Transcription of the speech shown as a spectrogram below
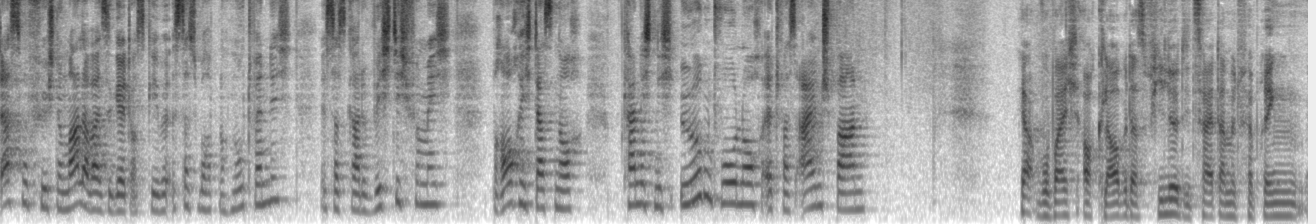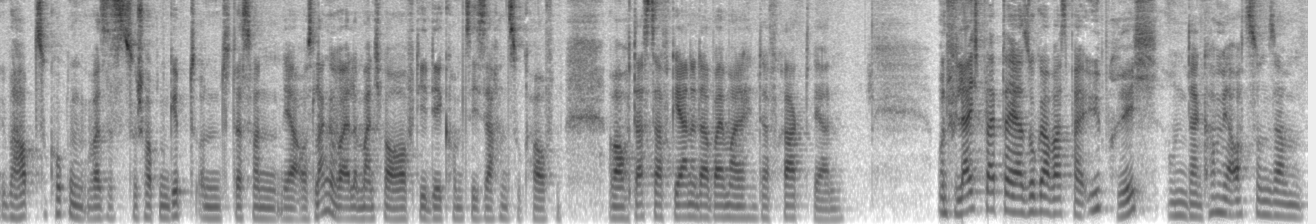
das, wofür ich normalerweise Geld ausgebe, ist das überhaupt noch notwendig? Ist das gerade wichtig für mich? Brauche ich das noch? Kann ich nicht irgendwo noch etwas einsparen? Ja, wobei ich auch glaube, dass viele die Zeit damit verbringen, überhaupt zu gucken, was es zu shoppen gibt und dass man ja aus Langeweile manchmal auch auf die Idee kommt, sich Sachen zu kaufen. Aber auch das darf gerne dabei mal hinterfragt werden. Und vielleicht bleibt da ja sogar was bei übrig. Und dann kommen wir auch zu unserem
